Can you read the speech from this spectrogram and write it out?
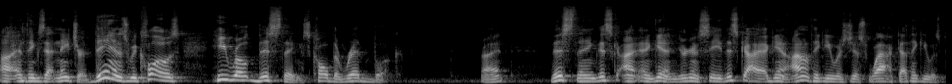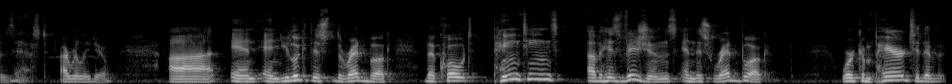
uh, and things that nature. Then, as we close, he wrote this thing. It's called the Red Book, right? This thing, this guy, again, you're going to see this guy, again, I don't think he was just whacked. I think he was possessed. I really do. Uh, and, and you look at this, the Red Book, the quote, paintings of his visions in this Red Book were compared to the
